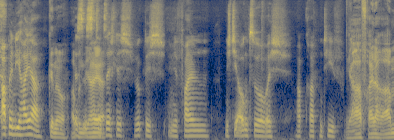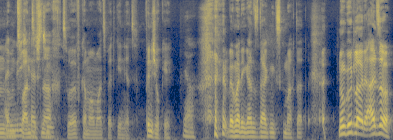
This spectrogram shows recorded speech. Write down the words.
Ab in die Haia. Genau, ab es in die ist Haie. tatsächlich wirklich, mir fallen nicht die Augen zu, aber ich habe gerade ein Tief. Ja, Freitagabend Ein um 20 Müdigkeitstief. nach 12 kann man auch mal ins Bett gehen jetzt. Finde ich okay. Ja. wenn man den ganzen Tag nichts gemacht hat. Nun gut, Leute, also,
